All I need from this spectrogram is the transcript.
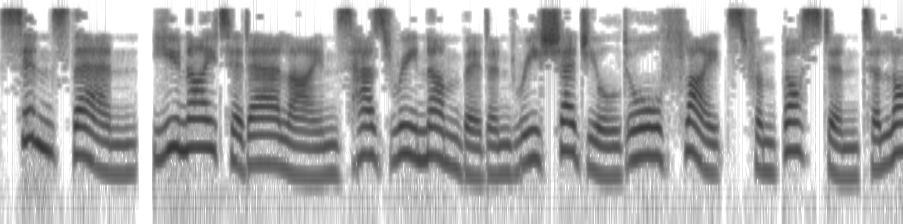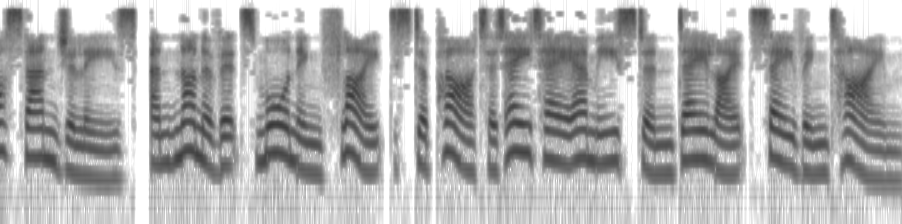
Since then, United Airlines has renumbered and rescheduled all flights from Boston to Los Angeles, and none of its morning flights depart at 8 a.m. Eastern Daylight Saving Time.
